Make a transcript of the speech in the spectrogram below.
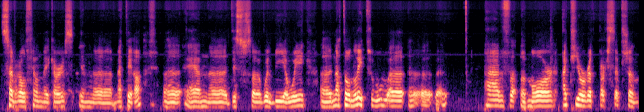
several filmmakers in uh, Matera. Uh, and uh, this uh, will be a way uh, not only to uh, have a more accurate perception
